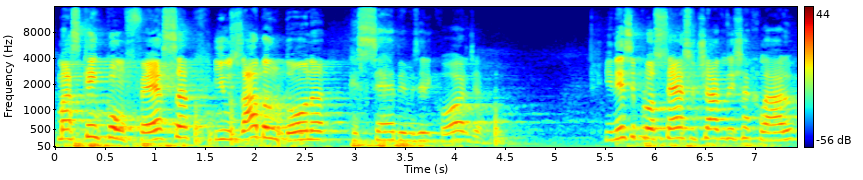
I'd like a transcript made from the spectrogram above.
Mas quem confessa e os abandona, recebe a misericórdia. E nesse processo, Tiago deixa claro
